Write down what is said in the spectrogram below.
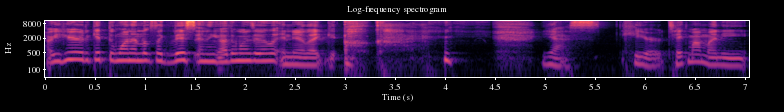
are you here to get the one that looks like this and the other ones that? And they're like, oh god. yes, here, take my money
